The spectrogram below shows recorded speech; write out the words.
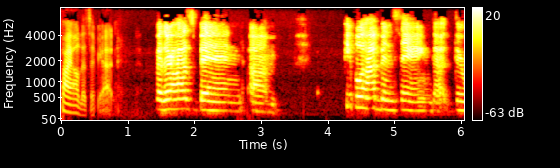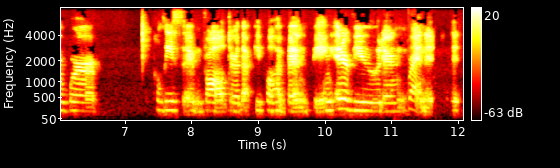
filed as of yet. But there has been, um, people have been saying that there were police involved or that people have been being interviewed and, right. and it, it,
